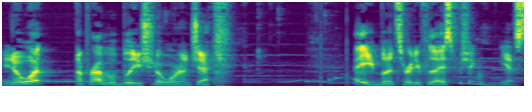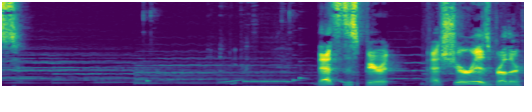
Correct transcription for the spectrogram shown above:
You know what? I probably should have worn a jacket. Hey, Blitz, ready for the ice fishing? Yes. That's the spirit. That sure is, brother.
